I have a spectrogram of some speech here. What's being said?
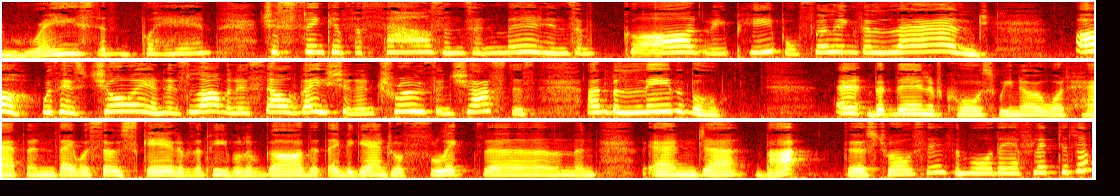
and raised them for Him. Just think of the thousands and millions of godly people filling the land. Oh, with His joy and His love and His salvation and truth and justice. Unbelievable. And, but then, of course, we know what happened. They were so scared of the people of God that they began to afflict them. And, and uh, but verse 12 says, the more they afflicted them,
